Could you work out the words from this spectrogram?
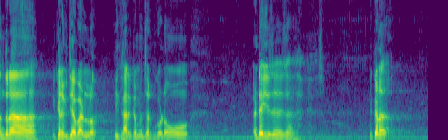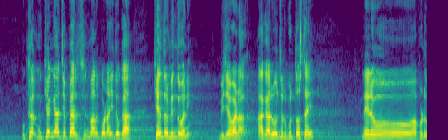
అందున ఇక్కడ విజయవాడలో ఈ కార్యక్రమం జరుపుకోవడం. అంటే ఇక్కడ ముఖ్య ముఖ్యంగా చెప్పారు సినిమాలు కూడా ఇది ఒక కేంద్ర బిందువు అని విజయవాడ ఆ రోజులు గుర్తొస్తాయి. నేను అప్పుడు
